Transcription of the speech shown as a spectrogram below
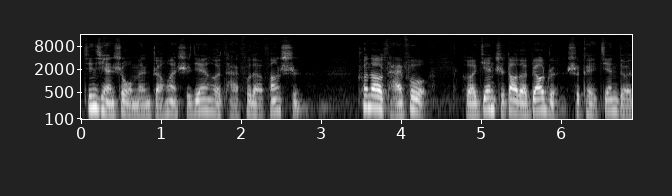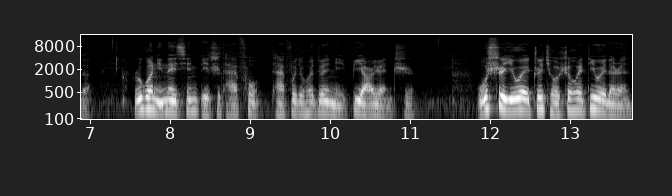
金钱是我们转换时间和财富的方式。创造财富和坚持道德标准是可以兼得的。如果你内心鄙视财富，财富就会对你避而远之。无视一位追求社会地位的人，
